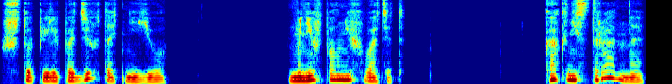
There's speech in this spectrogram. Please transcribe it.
что перепадет от нее, мне вполне хватит. Как ни странно,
